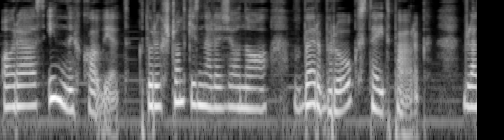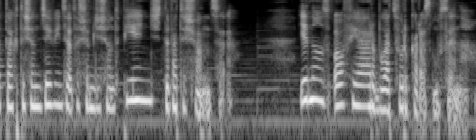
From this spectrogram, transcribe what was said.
oraz innych kobiet, których szczątki znaleziono w Bearbrook State Park w latach 1985-2000. Jedną z ofiar była córka Rasmusena.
